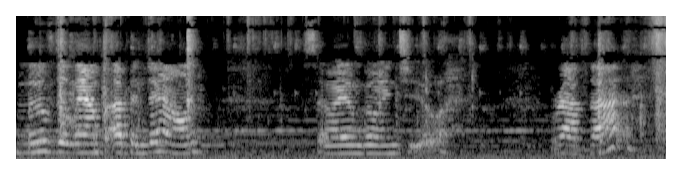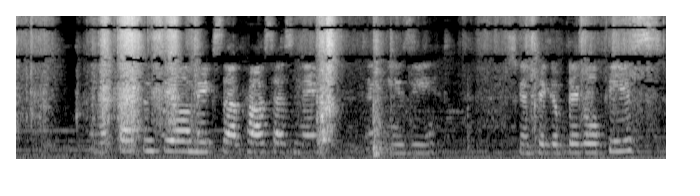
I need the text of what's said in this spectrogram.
move the lamp up and down. So I am going to wrap that. And the press and seal makes that process nice and easy. Just gonna take a big old piece.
